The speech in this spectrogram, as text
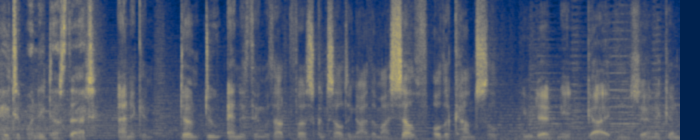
I hate it when he does that. Anakin, don't do anything without first consulting either myself or the Council. You don't need guidance, Anakin.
